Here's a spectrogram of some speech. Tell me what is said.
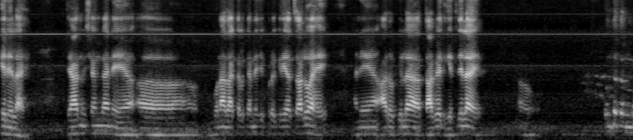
केलेला आहे. त्या अनुषंगाने गुन्हा दाखल करण्याची प्रक्रिया चालू आहे. आणि आरोपीला ताब्यात घेतलेला आहे. कोणतं कलम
